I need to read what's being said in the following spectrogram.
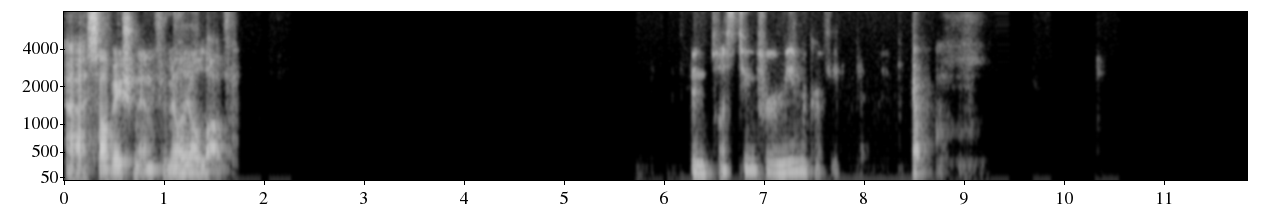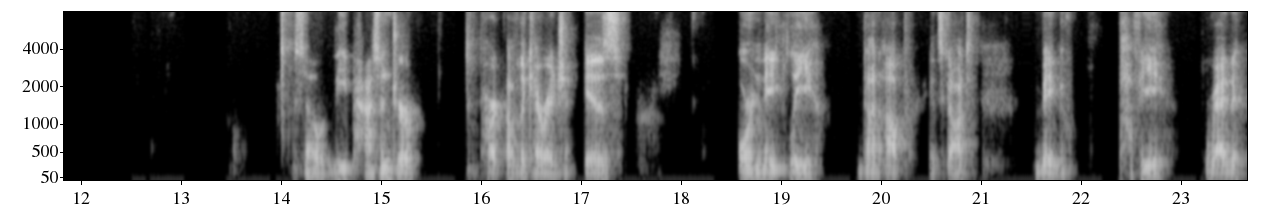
uh, salvation, and familial love. And plus two for me and McCarthy. Yep. So the passenger part of the carriage is ornately done up. It's got big, puffy red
